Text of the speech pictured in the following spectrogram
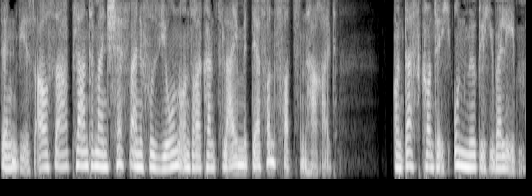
denn wie es aussah, plante mein Chef eine Fusion unserer Kanzlei mit der von Fotzen Harald. Und das konnte ich unmöglich überleben.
